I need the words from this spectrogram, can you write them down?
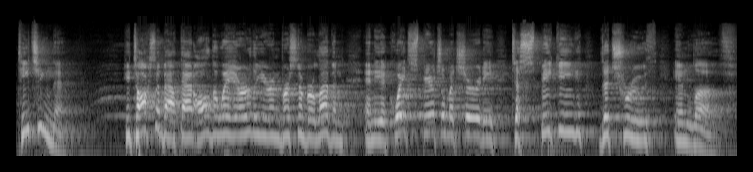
Teaching them. He talks about that all the way earlier in verse number 11, and he equates spiritual maturity to speaking the truth in love.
